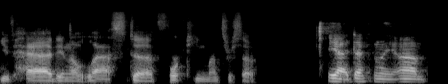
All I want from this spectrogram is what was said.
you've had in the last uh, 14 months or so? Yeah, definitely. Um,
